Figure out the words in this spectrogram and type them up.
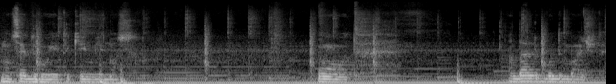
Ну, це другий такий мінус. От. А далі будемо бачити.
